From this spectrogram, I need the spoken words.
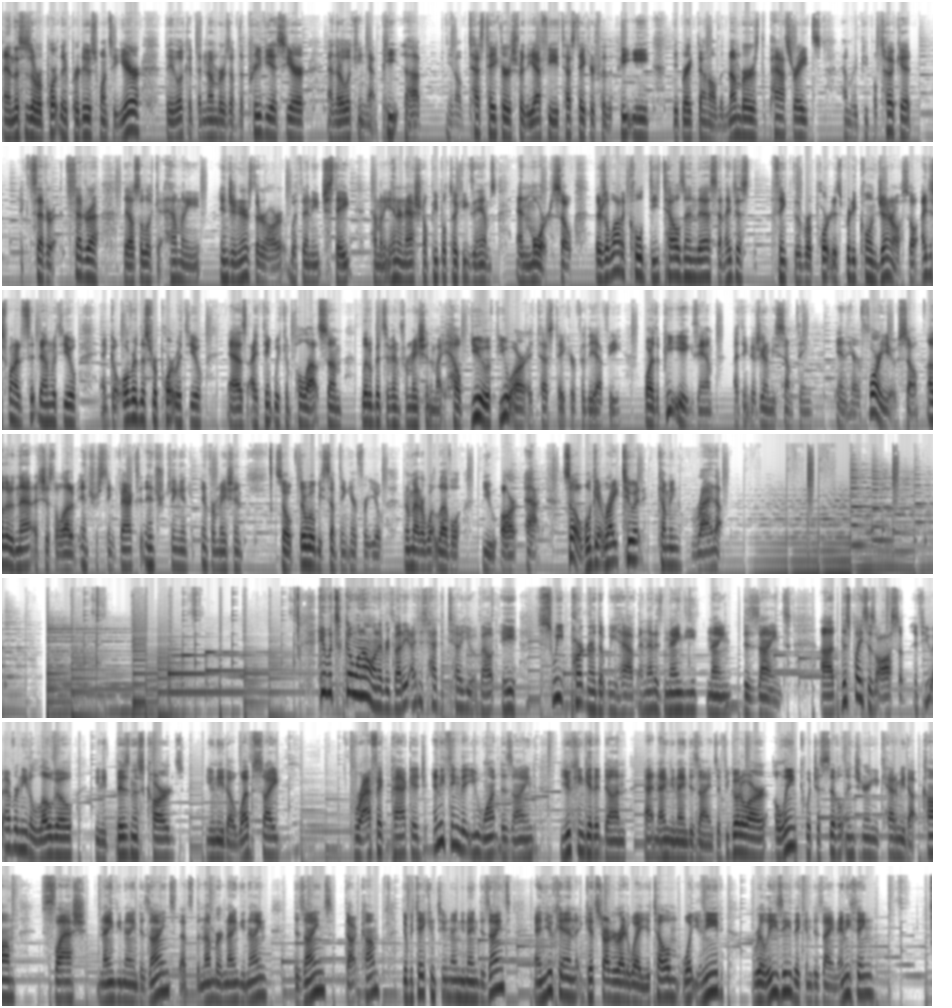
And this is a report they produce once a year. They look at the numbers of the previous year and they're looking at P, uh, you know, test takers for the FE, test takers for the PE. They break down all the numbers, the pass rates, how many people took it, etc., etc. They also look at how many engineers there are within each state, how many international people took exams, and more. So there's a lot of cool details in this, and I just think the report is pretty cool in general. So I just wanted to sit down with you and go over this report with you as I think we can pull out some little bits of information that might help you if you are a test taker for the FE or the PE exam. I think there's going to be something in here for you. So, other than that, it's just a lot of interesting facts and interesting information. So, there will be something here for you no matter what level you are at. So, we'll get right to it coming right up. Hey, what's going on, everybody? I just had to tell you about a sweet partner that we have, and that is 99 Designs. Uh, this place is awesome. If you ever need a logo, you need business cards, you need a website, graphic package, anything that you want designed, you can get it done at 99 Designs. If you go to our link, which is civilengineeringacademy.com slash 99 designs, that's the number 99 designs.com, you'll be taken to 99 Designs and you can get started right away. You tell them what you need, real easy. They can design anything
